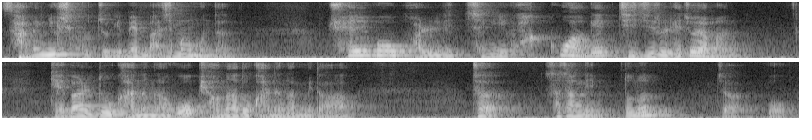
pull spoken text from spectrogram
469쪽의 맨 마지막 문단. 최고 관리층이 확고하게 지지를 해줘야만 개발도 가능하고 변화도 가능합니다. 자, 사장님 또는 자, 뭐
